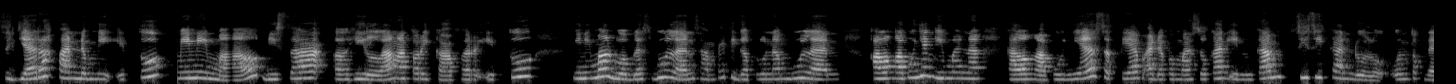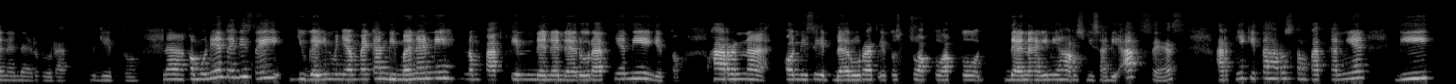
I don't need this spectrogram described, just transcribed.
sejarah pandemi itu minimal bisa uh, hilang atau recover itu minimal 12 bulan sampai 36 bulan. Kalau nggak punya gimana? Kalau nggak punya, setiap ada pemasukan income, sisihkan dulu untuk dana darurat. Begitu. Nah, kemudian tadi saya juga ingin menyampaikan di mana nih nempatin dana daruratnya nih gitu. Karena kondisi darurat itu sewaktu-waktu dana ini harus bisa diakses, artinya kita harus tempatkannya di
